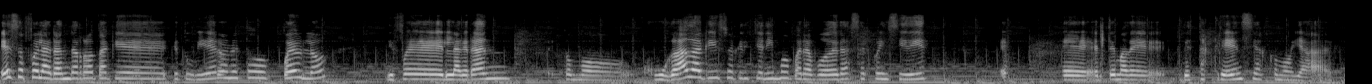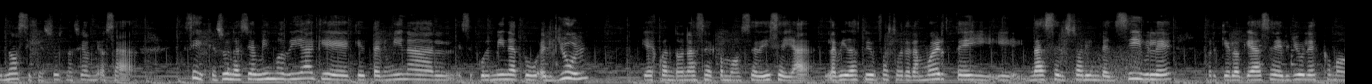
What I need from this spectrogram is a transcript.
es- esa fue la gran derrota que, que tuvieron estos pueblos y fue la gran como jugada que hizo el cristianismo para poder hacer coincidir eh, eh, el tema de, estas creencias como ya, no, si Jesús nació, el o sea, sí, Jesús nació el mismo día que, termina, el- se culmina tu, el Yul, que es cuando nace, como se dice ya, la vida triunfa sobre la muerte y, nace el sol invencible, porque lo que hace el Yule es como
